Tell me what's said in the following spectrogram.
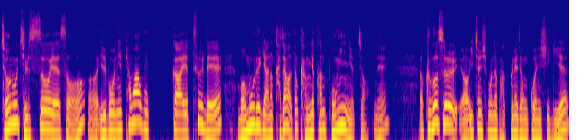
전후 질서에서 어 일본이 평화국 국가의 틀 내에 머무르게 하는 가장 어떤 강력한 봉인이었죠. 네. 어, 그것을 2015년 어, 박근혜 정권 시기에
